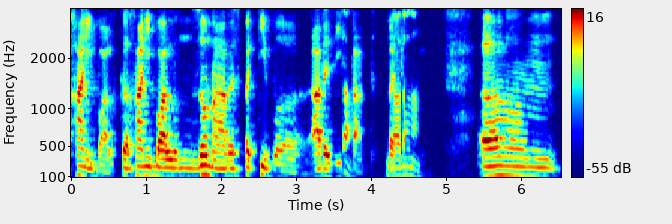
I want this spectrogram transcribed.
Hannibal, că Hannibal în zona respectivă a rezistat. Da, da, da, da. Um,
